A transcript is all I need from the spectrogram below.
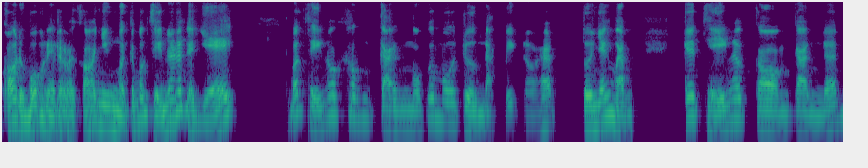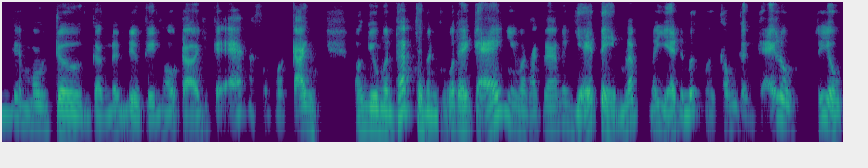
có được bốn này rất là khó. Nhưng mà cái bất thiện nó rất là dễ. Bất thiện nó không cần một cái môi trường đặc biệt nào hết. Tôi nhấn mạnh, cái thiện nó còn cần đến cái môi trường, cần đến điều kiện hỗ trợ chứ cái ác nó không có cần. Mặc dù mình thích thì mình cũng có thể kể, nhưng mà thật ra nó dễ tìm lắm, nó dễ đến mức mà không cần kể luôn. Ví dụ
